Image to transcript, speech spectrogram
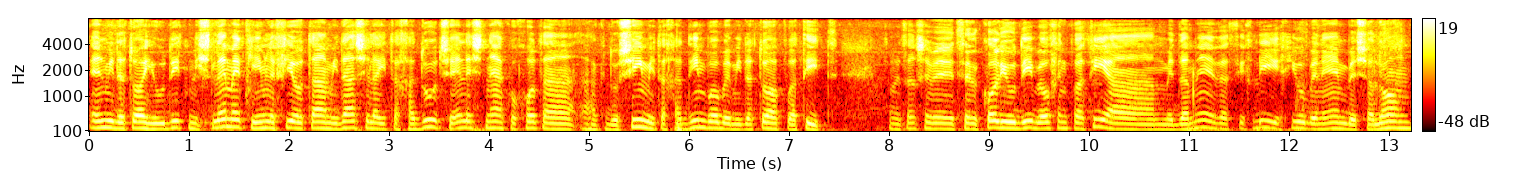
אין מידתו היהודית נשלמת כי אם לפי אותה המידה של ההתאחדות שאלה שני הכוחות הקדושים מתאחדים בו במידתו הפרטית. זאת אומרת צריך שאצל כל יהודי באופן פרטי המדמה והשכלי יחיו ביניהם בשלום.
